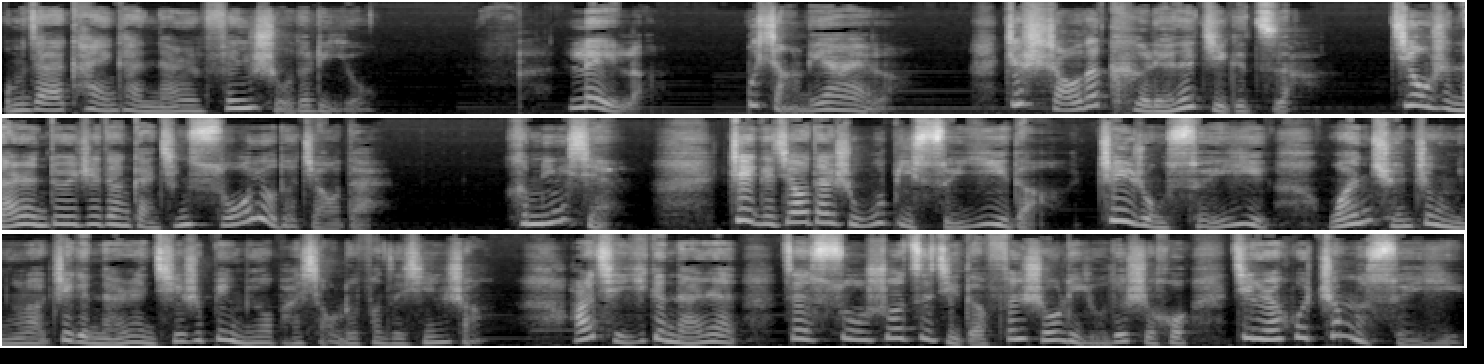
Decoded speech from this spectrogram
我们再来看一看男人分手的理由：累了，不想恋爱了。这少得可怜的几个字啊！就是男人对于这段感情所有的交代，很明显，这个交代是无比随意的。这种随意完全证明了这个男人其实并没有把小乐放在心上。而且，一个男人在诉说自己的分手理由的时候，竟然会这么随意，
